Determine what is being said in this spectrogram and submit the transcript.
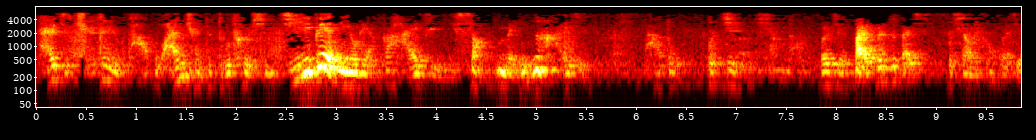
孩子绝对有他完全的独特性，即便你有两个孩子以上，每一个孩子他都不尽相同，而且百分之百不相同。而且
